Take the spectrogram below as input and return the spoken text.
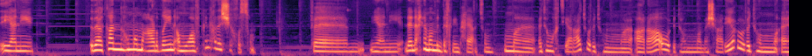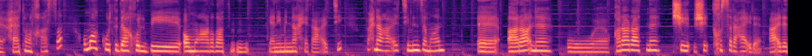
يعني إذا كان هم معارضين أو موافقين هذا الشيء يخصهم. ف يعني لأن إحنا ما متدخلين بحياتهم. هم عندهم اختيارات وعندهم آراء وعندهم مشاريع وعندهم آه، حياتهم الخاصة وماكو تداخل ب أو معارضات يعني من ناحية عائلتي. فإحنا عائلتي من زمان آه، آرائنا وقراراتنا شيء شيء تخص العائلة عائلة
